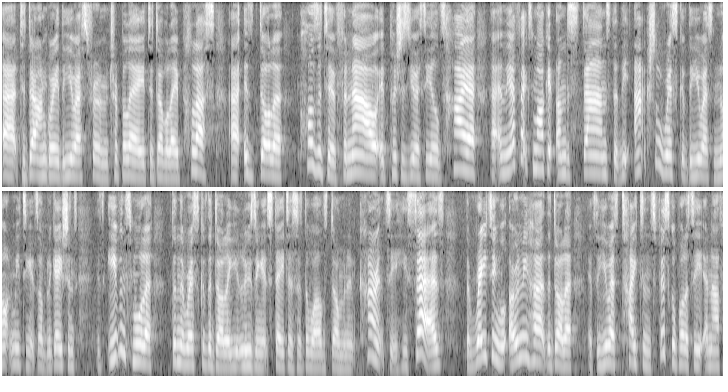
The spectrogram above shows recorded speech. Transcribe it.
uh, to downgrade the US from AAA to AA plus uh, is dollar positive. For now, it pushes US yields higher, uh, and the FX market understands that the actual risk of the US not meeting its obligations is even smaller than the risk of the dollar losing its status as the world's dominant currency. He says the rating will only hurt the dollar if the US tightens fiscal policy enough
